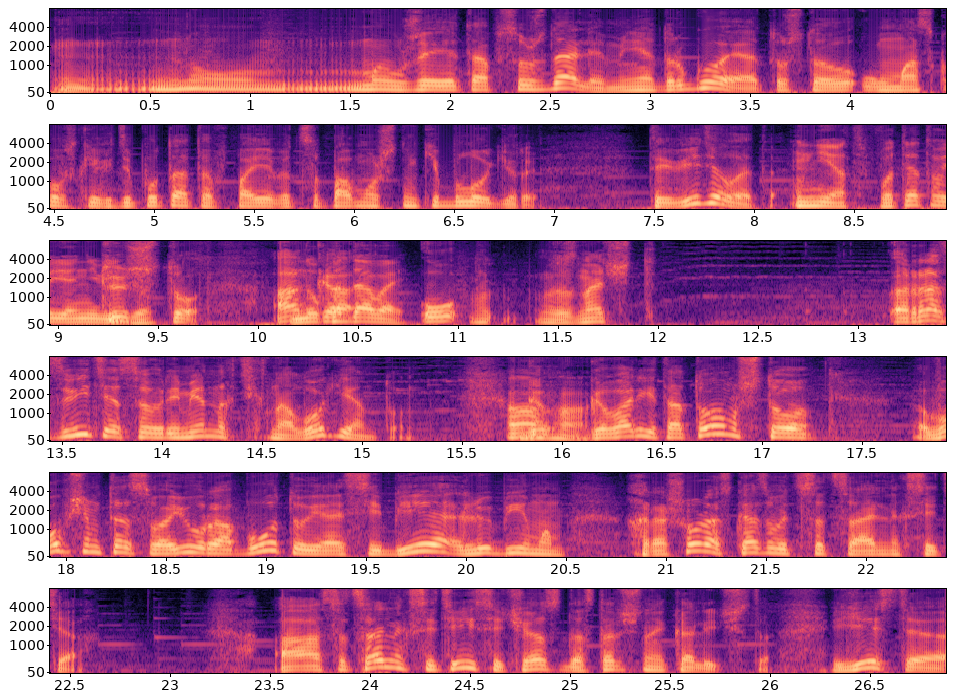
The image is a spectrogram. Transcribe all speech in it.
Ну, мы уже это обсуждали. Мне другое. А то, что у московских депутатов появятся помощники-блогеры. Ты видел это? Нет, вот этого я не Ты видел. Ты что? А Ну-ка, давай. О, значит, развитие современных технологий, Антон, ага. говорит о том, что в общем-то, свою работу и о себе любимом хорошо рассказывать в социальных сетях. А социальных сетей сейчас достаточное количество. Есть э,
